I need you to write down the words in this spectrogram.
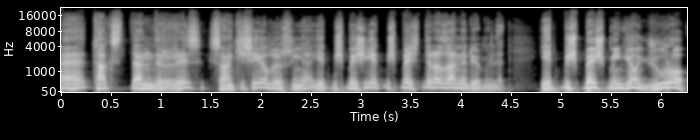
e, taksitlendiririz. Sanki şey alıyorsun ya 75'i 75 lira zannediyor millet. 75 milyon euro.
